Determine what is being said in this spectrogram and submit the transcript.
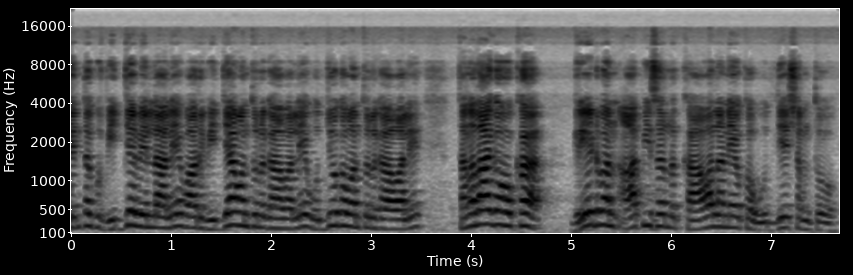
చెంతకు విద్య వెళ్ళాలి వారు విద్యావంతులు కావాలి ఉద్యోగవంతులు కావాలి తనలాగా ఒక గ్రేడ్ వన్ ఆఫీసర్లు కావాలనే ఒక ఉద్దేశంతో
